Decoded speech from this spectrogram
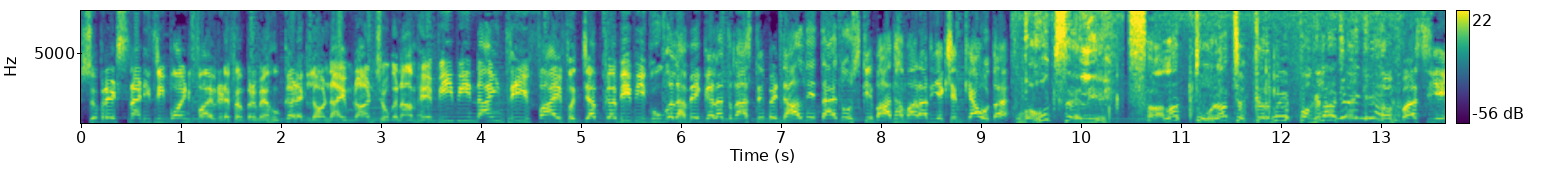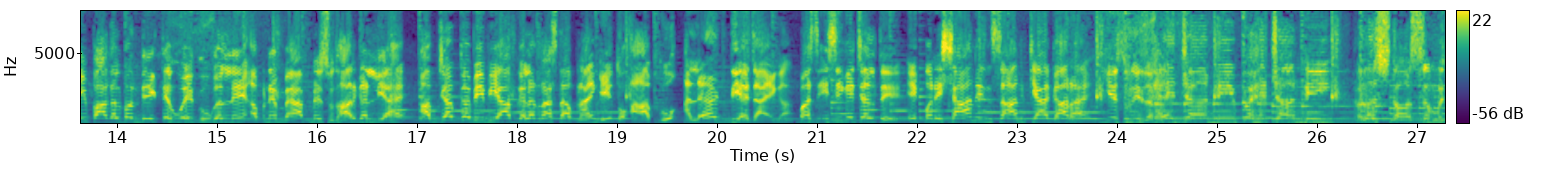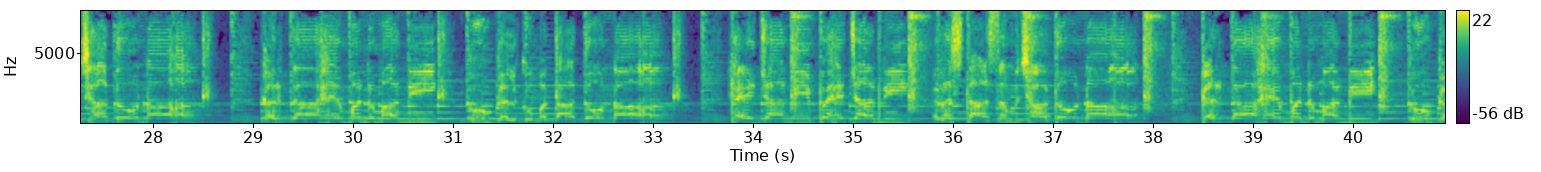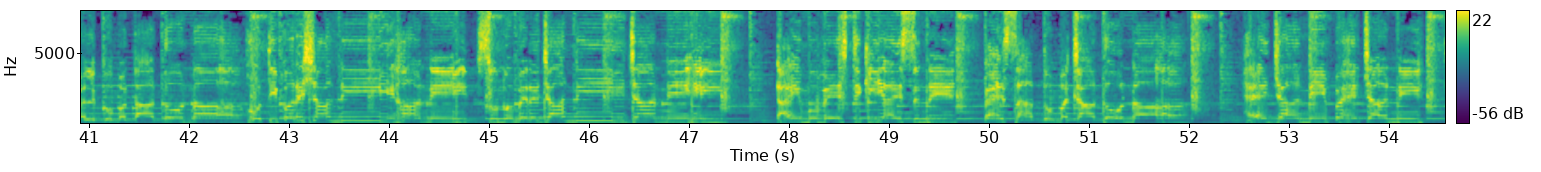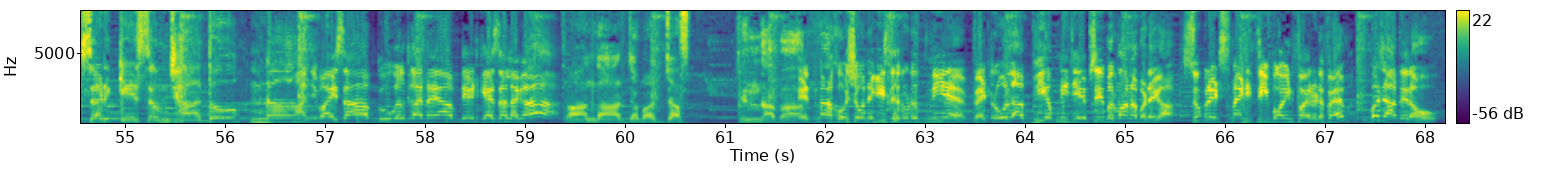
Super hits 93.5 red FM पर मैं हूँ कड़क लौंडा इमरान शो का नाम है पीबी 935 जब कभी भी गूगल हमें गलत रास्ते पे डाल देता है तो उसके बाद हमारा रिएक्शन क्या होता है? बहुत सहेली है। साला तोरा चक्कर में पगला जाएँगे हम। बस यही पागलपन देखते हुए गूगल ने अपने मैप में सुधार कर लिया है। अब जब कभी भी आप गलत रास्ता अपनाएँगे तो आपको अलर्ट दिया जाएगा। बस इसी के चलते एक परेशान इंसान क्या गा रहा है ये सुनिए जरा। जानी पहचानी रास्ता समझा दो ना। करता है मनमानी गूगल को बता दो ना। है जानी पहचानी, रास्ता समझा दो ना। करता है मनमानी गूगल को बता दो ना। होती परेशानी, हानि, सुनो मेरे जानी जानी। टाइम वेस्ट किया इसने, पैसा तो बचा दो ना। है जानी पहचानी सड़के समझा दो ना। हाँ जी भाई साहब गूगल का नया अपडेट कैसा लगा? शानदार ज़बरदस्त जिंदाबाद। इतना खुश होने की ज़रूरत नहीं है। पेट्रोल अब भी अपनी जेब से भरवाना पड़ेगा। सुपर हिट्स 93.5 रेड एफएम बजाते रहो।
